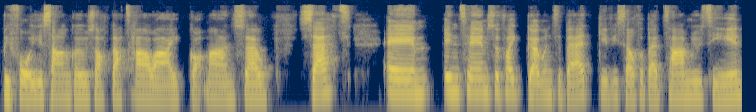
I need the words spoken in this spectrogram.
before your sound goes off. That's how i got mine. So set. Um in terms of like going to bed give yourself a bedtime routine.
